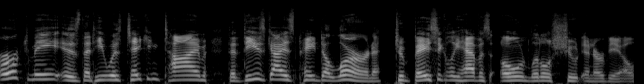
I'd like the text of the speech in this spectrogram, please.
irked me is that he was taking time that these guys paid to learn to basically have his own little shoot interview.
